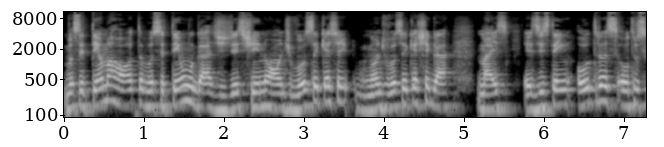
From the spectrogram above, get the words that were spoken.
Você tem uma rota, você tem um lugar de destino onde você quer, onde você quer chegar, mas existem outras, outros,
